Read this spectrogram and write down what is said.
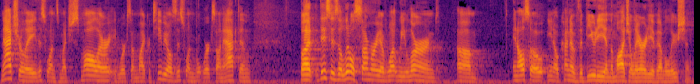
Naturally, this one's much smaller. It works on microtubules. This one works on actin. But this is a little summary of what we learned, um, and also, you know, kind of the beauty and the modularity of evolution.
